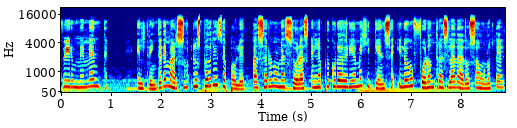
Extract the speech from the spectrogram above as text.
firmemente. El 30 de marzo, los padres de Paulette pasaron unas horas en la Procuraduría mexiquense y luego fueron trasladados a un hotel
